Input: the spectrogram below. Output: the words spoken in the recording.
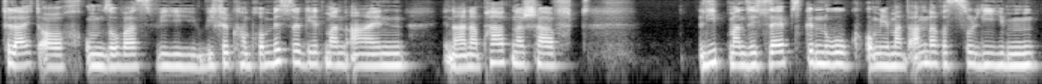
vielleicht auch um sowas wie, wie viel Kompromisse geht man ein in einer Partnerschaft. Liebt man sich selbst genug, um jemand anderes zu lieben?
